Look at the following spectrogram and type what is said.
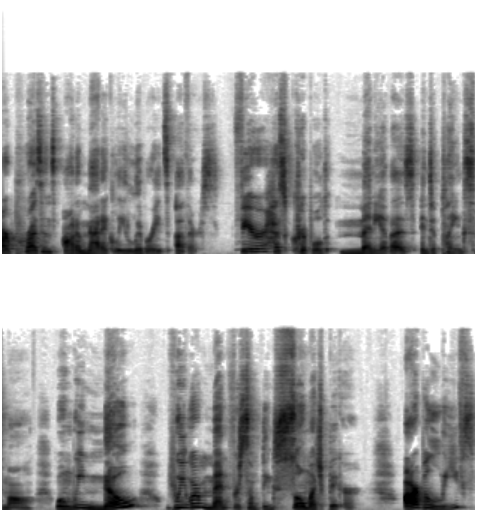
our presence automatically liberates others. Fear has crippled many of us into playing small when we know we were meant for something so much bigger. Our beliefs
